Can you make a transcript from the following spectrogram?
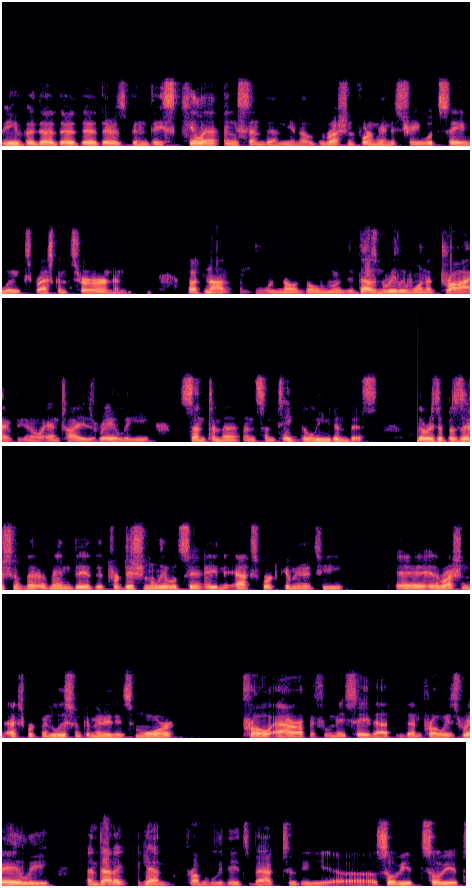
if the, the, the, there's been these killings, and then you know, the Russian foreign ministry would say we express concern, and but not no no it doesn't really want to drive you know anti-Israeli sentiments and take the lead in this. There is a position that I mean, the, the traditionally I would say in the expert community, uh, in the Russian expert Middle Eastern community, it's more pro-Arab, if we may say that, than pro-Israeli, and that again probably dates back to the uh, Soviet Soviet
